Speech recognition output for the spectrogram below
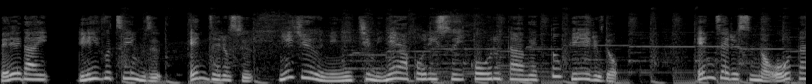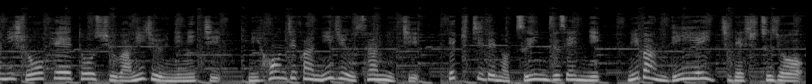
米大、リーグツインズ、エンゼルス、22日ミネアポリスイコールターゲットフィールド。エンゼルスの大谷翔平投手は22日、日本時間23日、敵地でのツインズ戦に2番 DH で出場。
